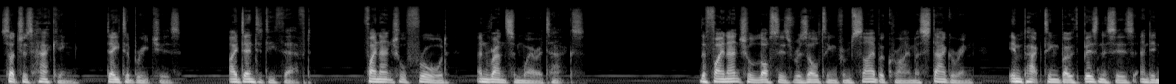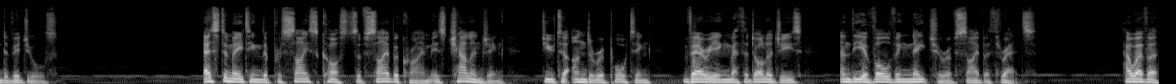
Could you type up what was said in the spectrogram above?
such as hacking, data breaches, identity theft, financial fraud, and ransomware attacks. The financial losses resulting from cybercrime are staggering, impacting both businesses and individuals. Estimating the precise costs of cybercrime is challenging due to underreporting, varying methodologies, and the evolving nature of cyber threats. However,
